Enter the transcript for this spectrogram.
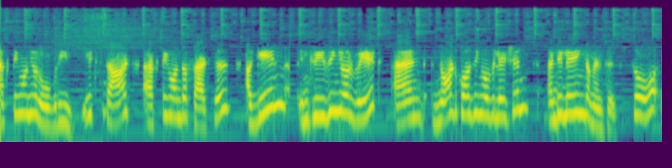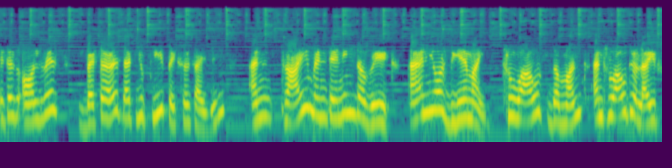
acting on your ovaries it start acting on the fat cells again increasing your weight and not causing ovulation and delaying the menses. So it is always better that you keep exercising and try maintaining the weight and your BMI throughout the month and throughout your life,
